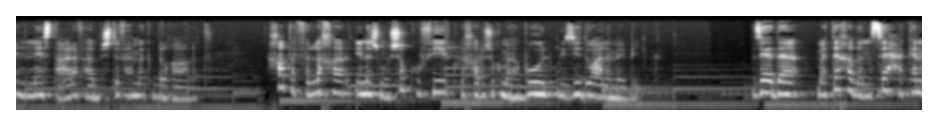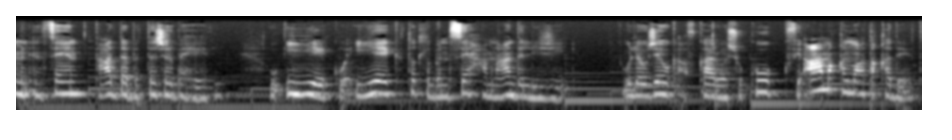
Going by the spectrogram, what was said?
الناس تعرفها باش تفهمك بالغلط. خاطر في الآخر ينجموا يشكوا فيك ويخرجوك مهبول ويزيدوا على ما بيك. زادة ما تاخذ النصيحة كان من إنسان تعدى بالتجربة هذه. وإياك وإياك تطلب النصيحة من عند اللي يجي. ولو جاوك أفكار وشكوك في أعمق المعتقدات.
